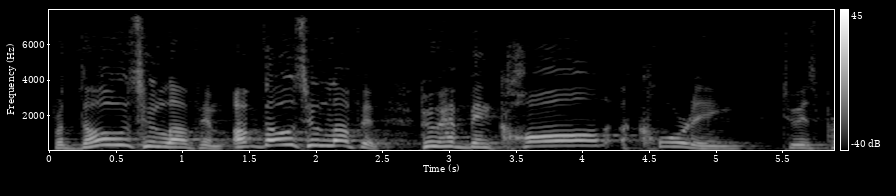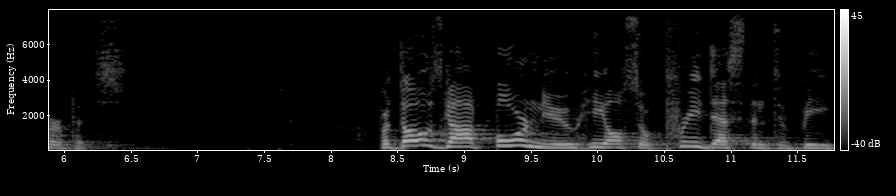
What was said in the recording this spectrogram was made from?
For those who love him, of those who love him, who have been called according to his purpose. For those God foreknew, he also predestined to be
